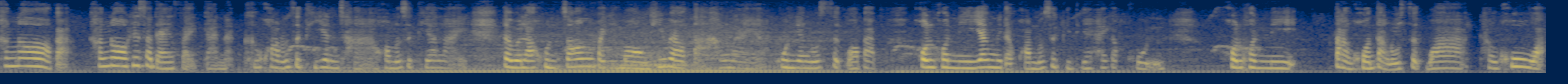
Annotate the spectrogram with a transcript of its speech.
ข้างนอกอะข้างนอกที่แสดงใส่กันอะคือความรู้สึกที่เย็นชา ความรู้สึกที่อะไร แต่เวลาคุณจ้องไปมองที่แววตาข้างในอะคุณยังรู้สึกว่าแบบคนคนนี้ยังมีแต่ความรู้สึกดีๆให้กับคุณ คนคนนี้ต่างคนต่างรู้สึกว่าทั้งคู่อะ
